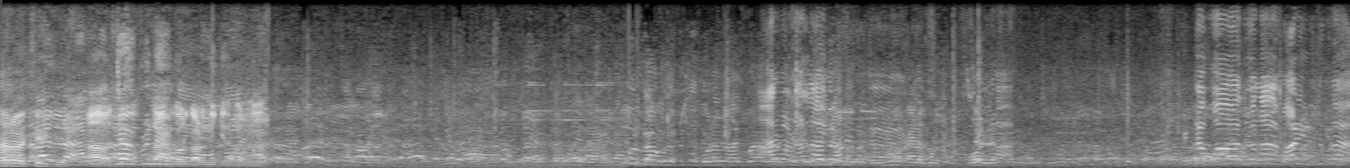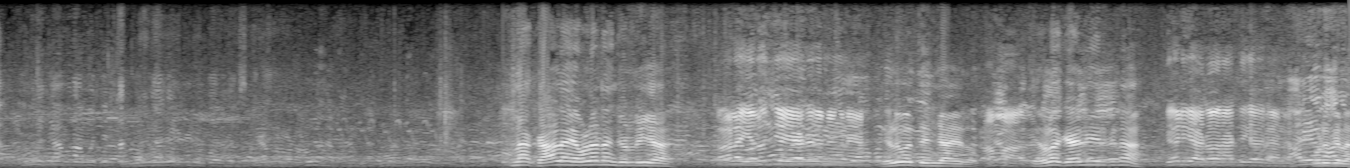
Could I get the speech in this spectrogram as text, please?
வேறு வச்சிருக்கீங்க. ஆ அங்கே ஒரு கால் நிற்கிது பாருங்க அண்ணா காலை எவ்வளோண்ணா சொல்றியா எழுபத்தஞ்சாயிரம். எவ்வளோ கேள்வி இருக்குண்ணா? கொடுக்கல.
